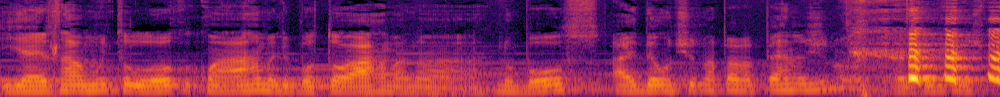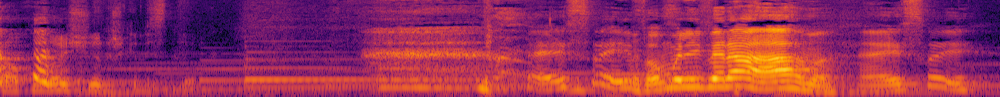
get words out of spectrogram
E aí ele tava muito louco com a arma, ele botou a arma na- no bolso, aí deu um tiro na própria perna de novo. Aí que ir no hospital com dois tiros que ele se deu. É isso aí, vamos liberar a arma. É isso aí.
